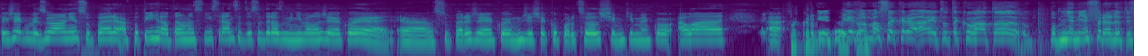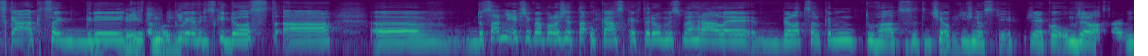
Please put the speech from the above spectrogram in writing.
takže jako vizuálně super a po té hratelnostní stránce to se teda zmiňovalo, že jako je e, super, že jako je můžeš jako porcovat všem tím jako, ale... A, je, to, je to masakr a je to taková ta poměrně frenetická akce, kdy těch zombíků je vždycky dost a e, docela mě i překvapilo, že ta ukázka, kterou my jsme hráli, byla celkem tuhá, co se týče obtížnosti, že jako umřela jsem.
